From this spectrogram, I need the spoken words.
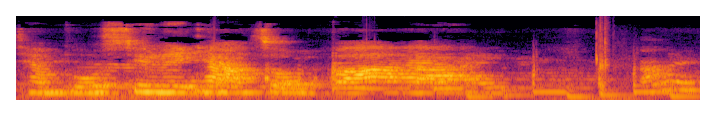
Temple Student Council. Bye. Bye.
